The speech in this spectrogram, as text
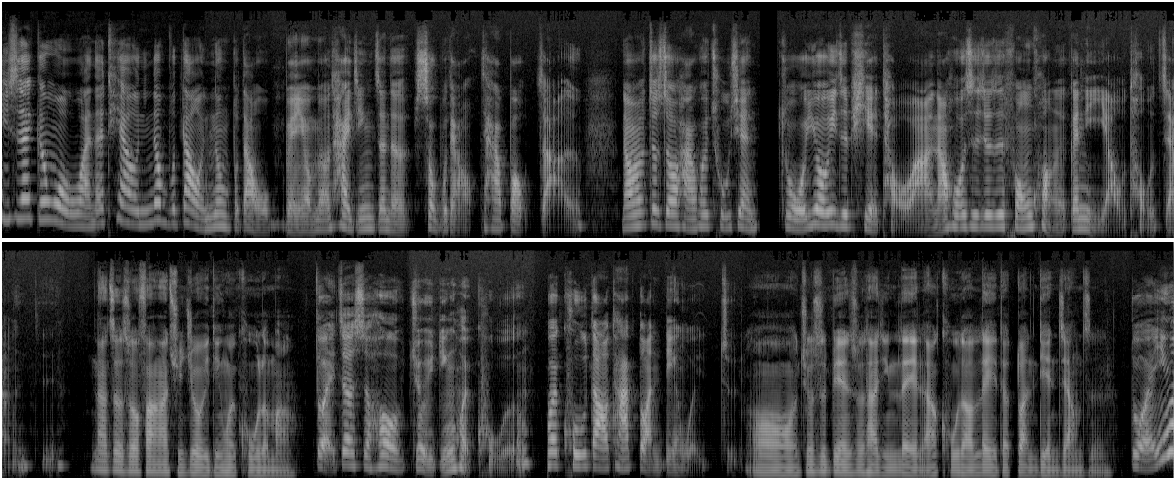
你是在跟我玩在跳舞，你弄不到我，你弄不到我，没有没有，他已经真的受不了，他要爆炸了。然后这时候还会出现左右一直撇头啊，然后或是就是疯狂的跟你摇头这样子。那这时候放下去就一定会哭了吗？对，这时候就一定会哭了，会哭到他断电为止。哦，就是变成说他已经累了，然后哭到累的断电这样子。对，因为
